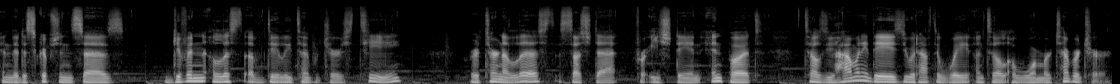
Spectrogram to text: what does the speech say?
and the description says, given a list of daily temperatures T, return a list such that for each day in input, tells you how many days you would have to wait until a warmer temperature.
